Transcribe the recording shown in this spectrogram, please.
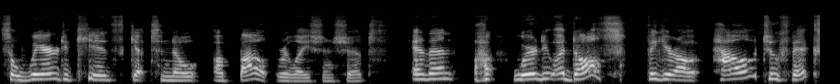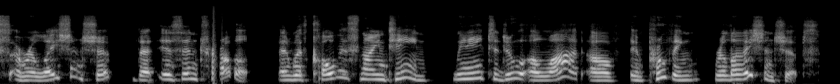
So, where do kids get to know about relationships? And then, where do adults figure out how to fix a relationship that is in trouble? And with COVID 19, we need to do a lot of improving relationships.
